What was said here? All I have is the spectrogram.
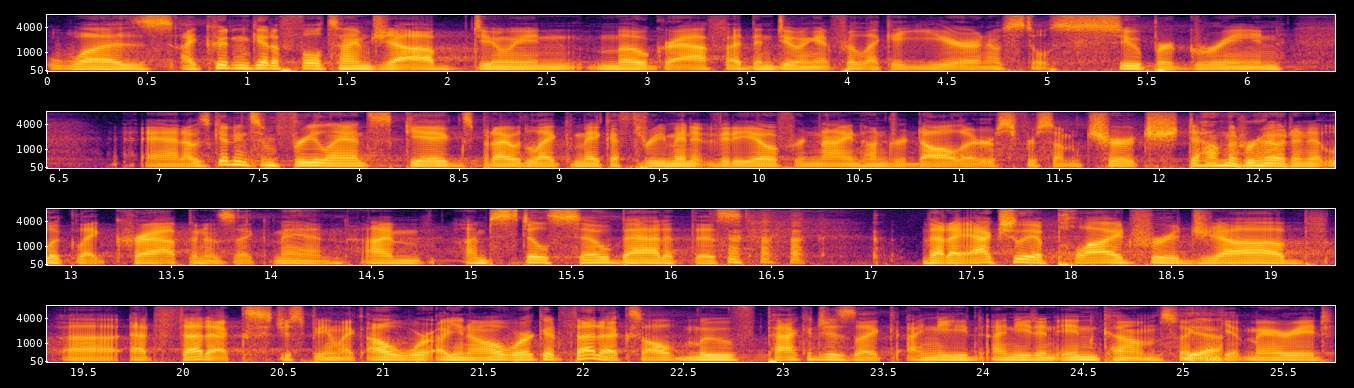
was I couldn't get a full time job doing MoGraph. I'd been doing it for like a year, and I was still super green. And I was getting some freelance gigs, but I would like make a three minute video for nine hundred dollars for some church down the road, and it looked like crap. And I was like, man, I'm I'm still so bad at this. that I actually applied for a job uh, at FedEx, just being like, I'll work, you know, I'll work at FedEx. I'll move packages. Like I need, I need an income so I Yeah. can get married.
